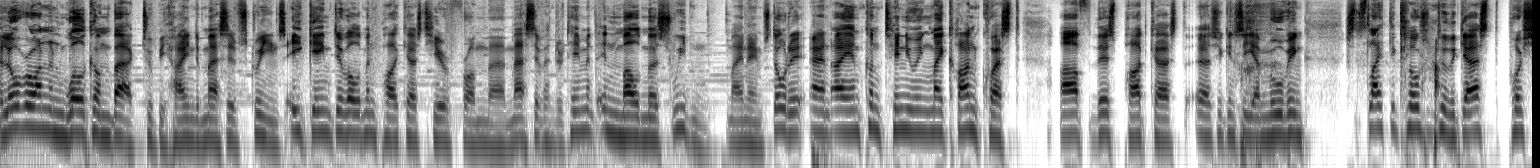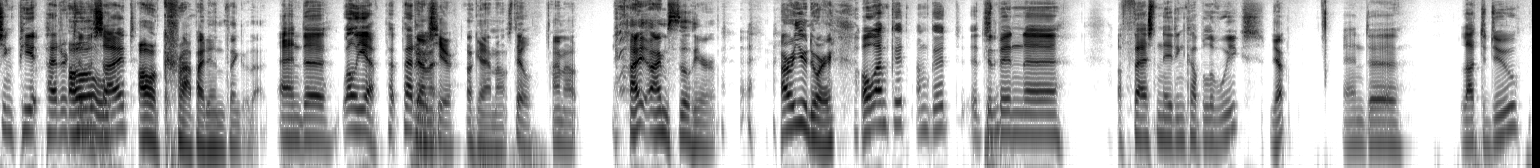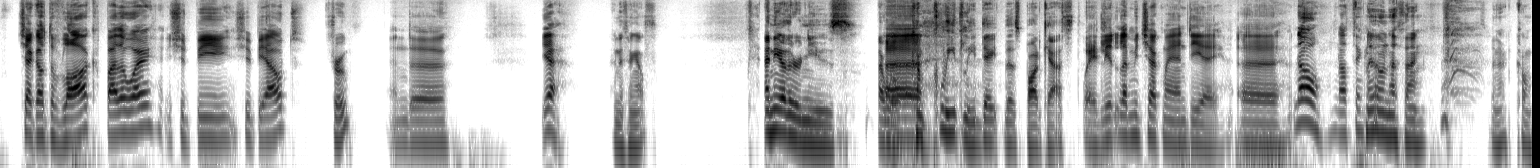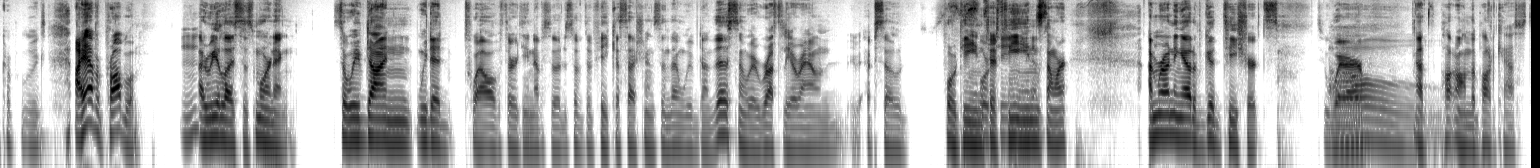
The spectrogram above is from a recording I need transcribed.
Hello, everyone, and welcome back to Behind Massive Screens, a game development podcast here from uh, Massive Entertainment in Malmö, Sweden. My name's Dori, and I am continuing my conquest of this podcast. As you can see, I'm moving slightly closer to the guest, pushing P- Petter to the side. Oh crap! I didn't think of that. And, uh, well, yeah, P- Petter is here Okay, I'm out. still. I'm out. I, I'm still here. How are you, Dory? Oh, I'm good. I'm good. It's Good. been uh, a fascinating couple of weeks. Yep. And uh, a lot to do. Check out the vlog, by the way. It should be should be out. True. And uh, yeah, Anything else? Any other news that will Uh, completely date this podcast? wait. le- let me check my NDA. Uh, no, nothing. No, nothing. it's been a couple of weeks. I have a problem. Mm? I realized this morning. So we've done, we did 12, 13 episodes of the Fika sessions, and then we've done this, and we're roughly around episode 14, 14, 15, yeah. somewhere. I'm running out of good t-shirts to wear Oh. at on the podcast.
